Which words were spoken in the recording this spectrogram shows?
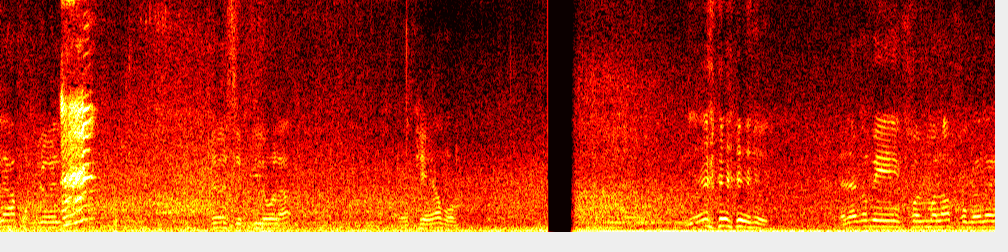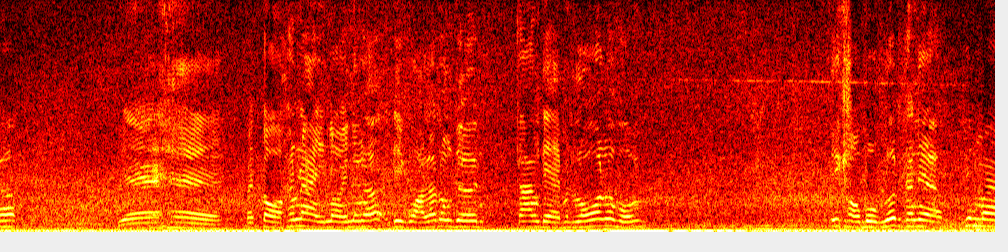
นะครับผมเดินเดิน10 กิโลแล้ว โอเคครับผมเย้ แล้วก็มีคนมารับผมแล้วนะครับ เย้ไปต่อข้างในหน่อยนึงครับดีกว่าแล้วต้องเดินกลางแดดมันร้อนครับผมที่เขาโบกรถกันเนี่ยขึ้นมา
